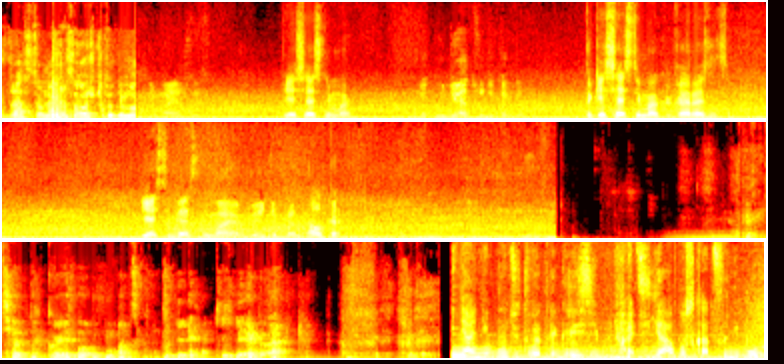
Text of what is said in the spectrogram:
Здравствуйте, у меня кроссовочки тут немного. Я себя снимаю. Так уйди отсюда тогда. Так я себя снимаю, какая разница? Я себя снимаю, видите, фронталка. Меня не будет в этой грязи, понимаете? Я опускаться не буду.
